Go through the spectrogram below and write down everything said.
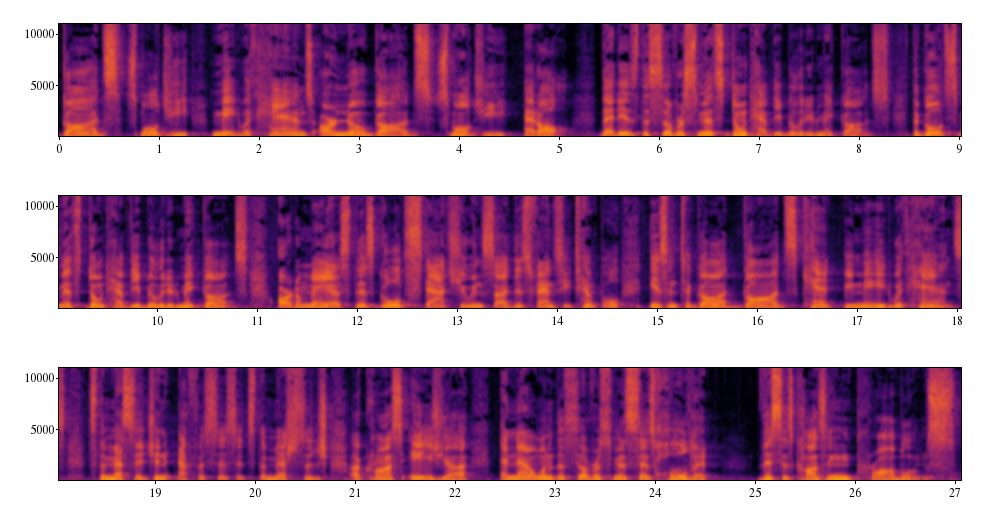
gods, small g, made with hands are no gods, small g, at all. That is, the silversmiths don't have the ability to make gods. The goldsmiths don't have the ability to make gods. Artemis, this gold statue inside this fancy temple, isn't a god. Gods can't be made with hands. It's the message in Ephesus, it's the message across Asia. And now one of the silversmiths says, Hold it. This is causing problems.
